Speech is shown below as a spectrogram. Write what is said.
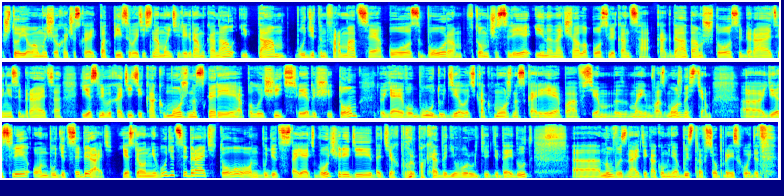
что я вам еще хочу сказать, подписывайтесь на мой телеграм-канал, и там будет информация по сборам, в том числе и на начало после конца. Когда там что собирается, не собирается. Если вы хотите как можно скорее получить следующий том, то я его буду делать как можно скорее по всем э, моим возможностям, а, если он будет собирать. Если он не будет собирать, то он будет стоять в очереди до тех пор, пока до него руки не дойдут. А, ну, вы знаете, как у меня быстро все происходит,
